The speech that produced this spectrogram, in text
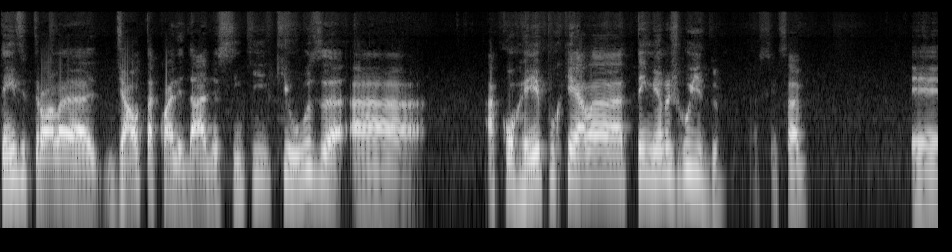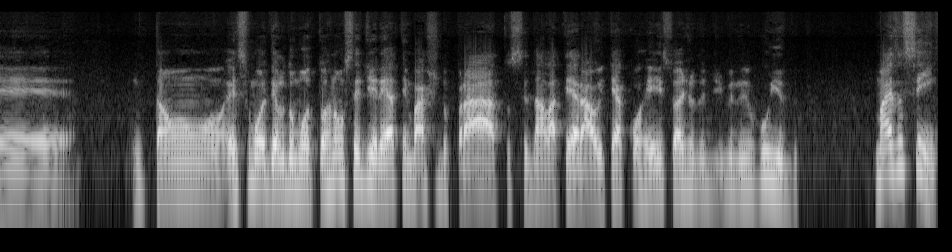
tem vitrola de alta qualidade, assim, que, que usa a, a correia porque ela tem menos ruído, assim, sabe? É... Então, esse modelo do motor não ser direto embaixo do prato, ser na lateral e ter a correia, isso ajuda a diminuir o ruído. Mas assim,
